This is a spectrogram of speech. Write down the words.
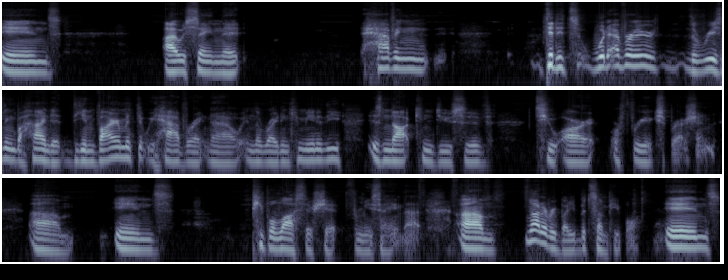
and i was saying that having did it's whatever the reasoning behind it the environment that we have right now in the writing community is not conducive to art or free expression um, and people lost their shit for me saying that um, not everybody but some people and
